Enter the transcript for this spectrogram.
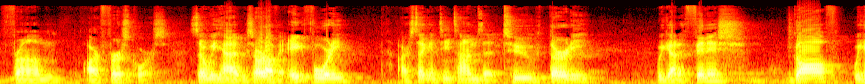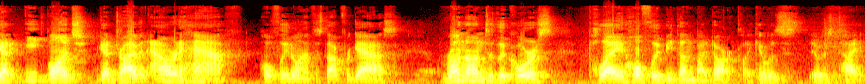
from our first course. So we had we started off at 8:40. Our second tee time's at 2:30. We got to finish golf. We got to eat lunch. We got to drive an hour and a half. Hopefully, don't have to stop for gas. Run onto the course, play, and hopefully be done by dark. Like it was, it was tight.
